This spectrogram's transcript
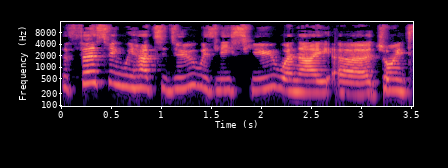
the first thing we had to do with Hugh when I uh, joined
